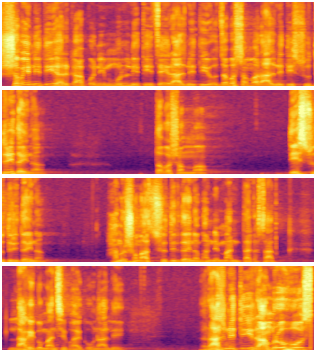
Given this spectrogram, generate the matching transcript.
सबै नीतिहरूका पनि मूल नीति चाहिँ राजनीति हो। जबसम्म राजनीति सुध्रिँदैन तबसम्म देश सुध्रिँदैन। हाम्रो समाज सुध्रिँदैन भन्ने मान्यताका साथ लागेको मान्छे भएको हुनाले राजनीति राम्रो होस्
